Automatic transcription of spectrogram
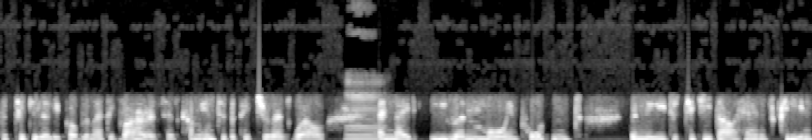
particularly problematic virus has come into the picture as well mm. and made even more important the need to keep our hands clean.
